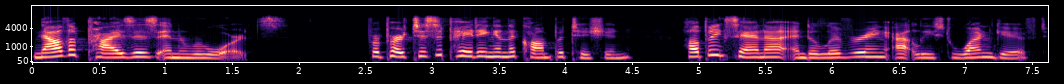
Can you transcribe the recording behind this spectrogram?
Now the prizes and rewards. For participating in the competition, helping Santa and delivering at least one gift,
